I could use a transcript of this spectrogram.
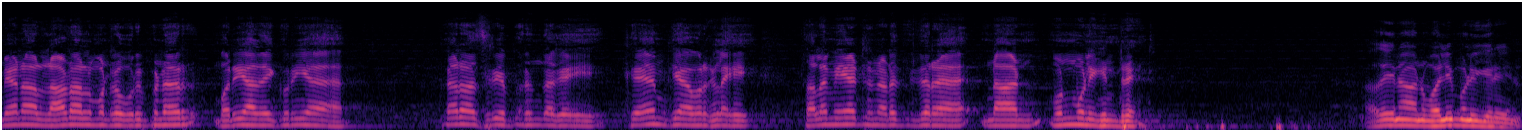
மேனாள் நாடாளுமன்ற உறுப்பினர் மரியாதைக்குரிய பேராசிரியர் பெருந்தகை கேஎம்கே அவர்களை தலைமையேற்று நடத்தி தர நான் முன்மொழிகின்றேன். அதை நான் வழிமொழிகிறேன்.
